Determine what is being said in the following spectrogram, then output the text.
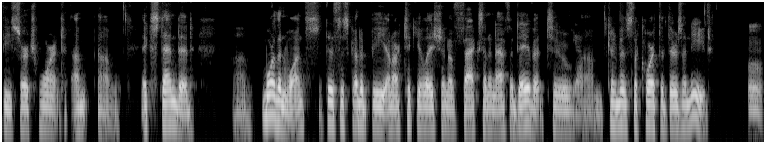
the search warrant um, um, extended. Um, more than once. This is going to be an articulation of facts and an affidavit to yeah. Um, convince the court that there's a need. Mm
